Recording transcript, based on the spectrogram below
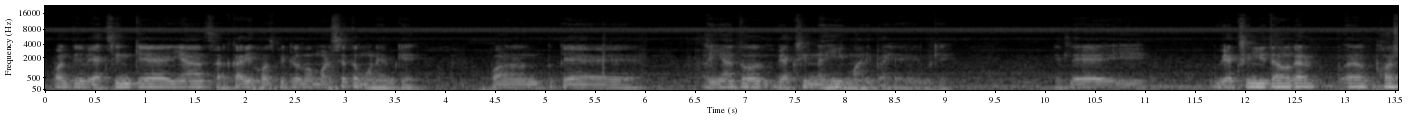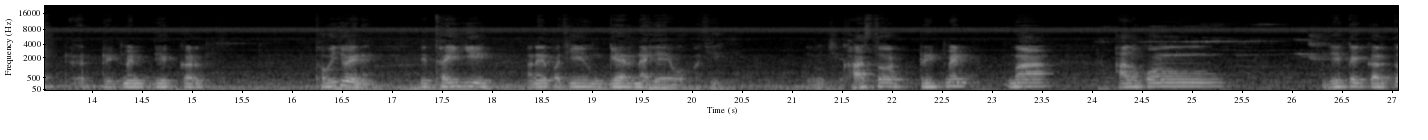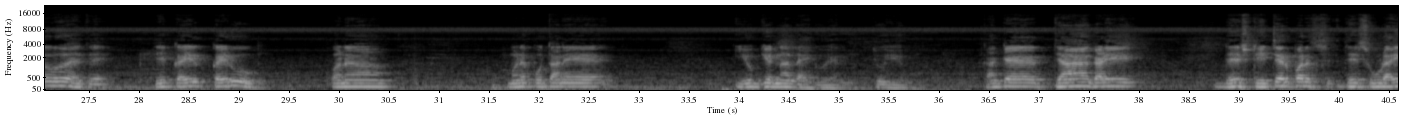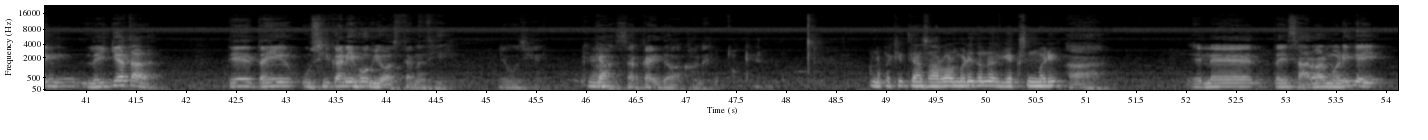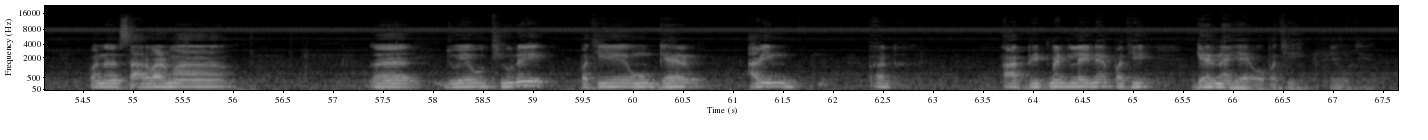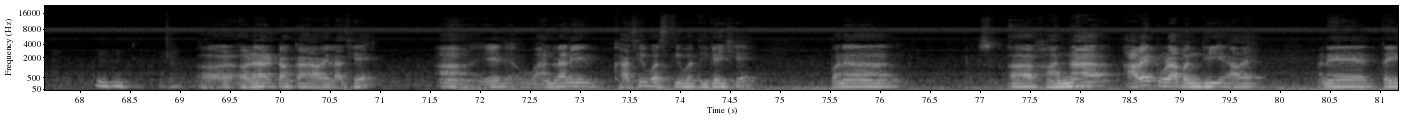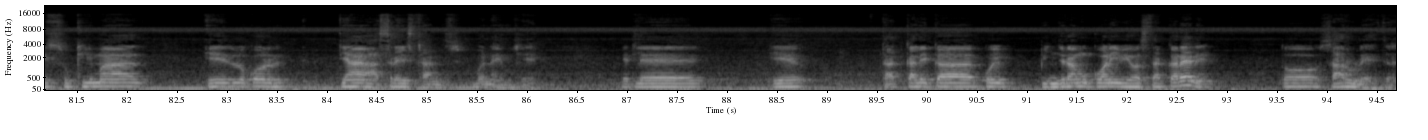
પણ તે વેક્સિન કે અહીંયા સરકારી હોસ્પિટલમાં મળશે તો મને એમ કે. પણ કે અહીંયા તો વેક્સિન નહીં મારી પાસે એમ કે. એટલે વેક્સિન લીધા વગર ફર્સ્ટ ટ્રીટમેન્ટ જે કર થવી જોઈએ ને એ થઈ ગઈ અને પછી ઘેર નહીં આવ્યો પછી. એવું છે. ખાસ તો ટ્રીટમેન્ટમાં આ લોકોનું જે કંઈ કરતો હોય તે તે કઈ કર્યું પણ મને પોતાને યોગ્ય ના લાગ્યું એમ જોયું. કારણ કે ત્યાં આગળ જે સ્ટેચર પર જે સુડાઈ લઈ ગયા હતા તે ત્યાં ઉસીકાની હો વ્યવસ્થા નથી. એવું છે. સરકારી દવાખાને. અને પછી ત્યાં સારવાર મળી તમને વેક્સિન મળી? હા. એટલે ત્યાં સારવાર મળી ગઈ પણ સારવારમાં જો એવું થયું નહીં પછી હું ઘેર આવીને આ ટ્રીટમેન્ટ લઈને પછી ઘેર નહીં આવ્યો પછી એવું છે. અઢાર ટકા આવેલા છે. હા એ વાંદરાની ખાસી વસ્તી વધી ગઈ છે. પણ હાના આવે ટોળાબંધી આવે અને તઈ સુખીમાં એ લોકો ત્યાં આશ્રય સ્થાન બનાવ્યું છે. એટલે એ તાત્કાલિક કોઈ પિંજરા મૂકવાની વ્યવસ્થા કરે ને તો સારું રહેશે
